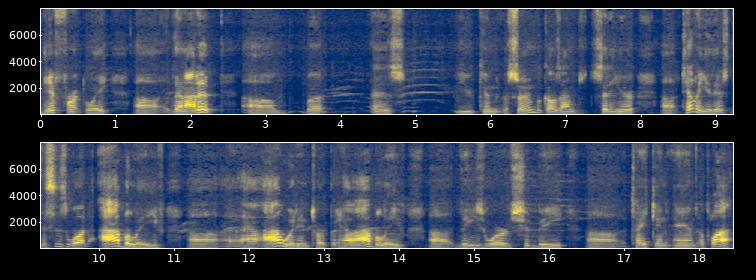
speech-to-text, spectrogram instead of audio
differently uh, than I do. Um, but as you can assume, because I'm sitting here uh, telling you this, this is what I believe, uh, how I would interpret, how I believe uh, these words should be uh, taken and applied.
